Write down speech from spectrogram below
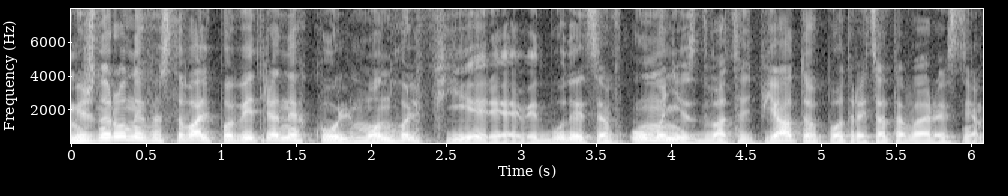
Міжнародний фестиваль повітряних куль Монгольф'єрія відбудеться в Умані з 25 по 30 вересня.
